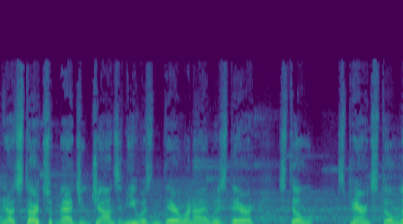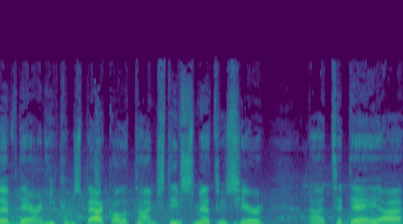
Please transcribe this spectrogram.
you know, it starts with Magic Johnson. He wasn't there when I was there. Still, his parents still live there, and he comes back all the time. Steve Smith, who's here uh, today, uh,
